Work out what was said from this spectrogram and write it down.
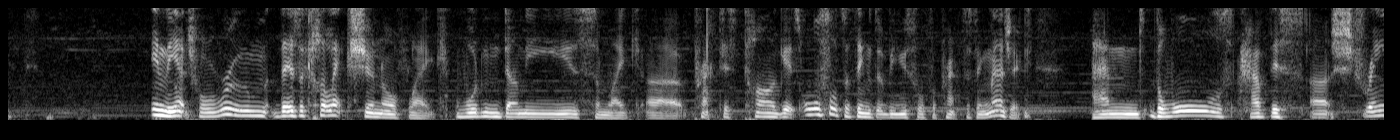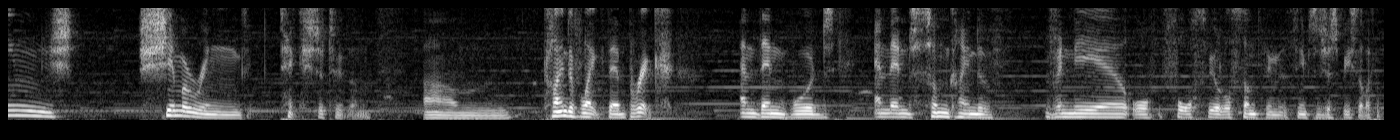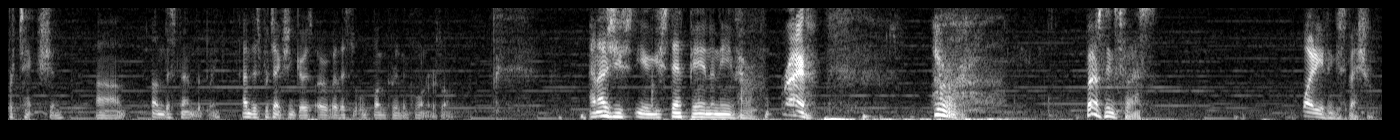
In the actual room, there's a collection of like wooden dummies, some like uh, practice targets, all sorts of things that would be useful for practicing magic. And the walls have this uh, strange, shimmering texture to them, um, kind of like they're brick, and then wood, and then some kind of veneer or force field or something that seems to just be sort of like a protection. Um, understandably. And this protection goes over this little bunker in the corner as well. And as you you, know, you step in and you right. First things first. Why do you think you're special?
